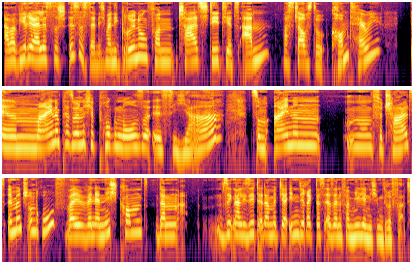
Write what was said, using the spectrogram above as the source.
Aber wie realistisch ist es denn? Ich meine, die Krönung von Charles steht jetzt an. Was glaubst du, kommt Harry? Ähm, meine persönliche Prognose ist ja. Zum einen mh, für Charles Image und Ruf, weil wenn er nicht kommt, dann signalisiert er damit ja indirekt, dass er seine Familie nicht im Griff hat,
